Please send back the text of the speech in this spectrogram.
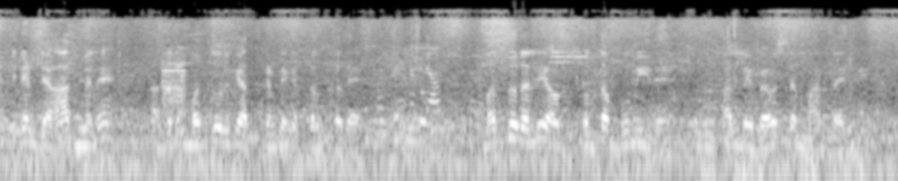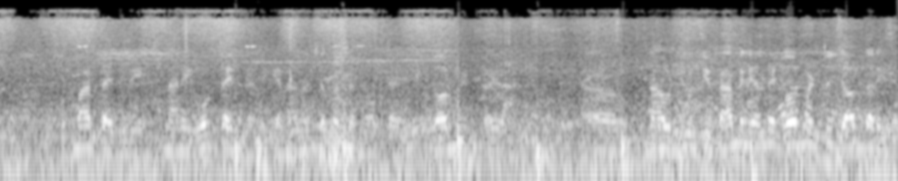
ಎಂಟು ಗಂಟೆ ಆದಮೇಲೆ ಅದನ್ನು ಮದ್ದೂರಿಗೆ ಹತ್ತು ಗಂಟೆಗೆ ತಲುಪ್ತದೆ. ಮದ್ದೂರಲ್ಲಿ ಅವ್ರ ಸ್ವಂತ ಭೂಮಿ ಇದೆ. ಅಲ್ಲಿ ವ್ಯವಸ್ಥೆ ಮಾಡ್ತಾ ಇದ್ವಿ. ಮಾಡ್ತಾ ಇದ್ದೀವಿ ನಾನೀಗ ಹೋಗ್ತಾ ಇದ್ದೀನಿ ಅದಕ್ಕೆ ನಾನು ಚಂದ್ರಶೇಖರ್ ಹೋಗ್ತಾ ಇದ್ದೀನಿ. ಗೌರ್ಮೆಂಟ್ ಡ್ಯೂಟಿ ಫ್ಯಾಮಿಲಿ ಅಲ್ಲದೆ ಗೌರ್ಮೆಂಟ್ದು ಜವಾಬ್ದಾರಿ ಇದೆ,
